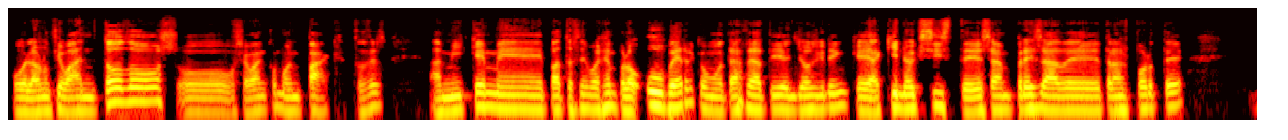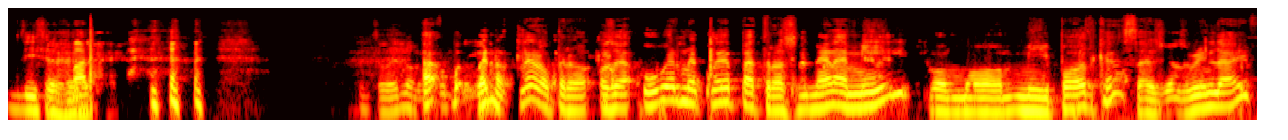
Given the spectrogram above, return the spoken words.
o el anuncio va en todos, o se van como en pack. Entonces, a mí que me patrocina, por ejemplo, Uber, como te hace a ti en Josh Green, que aquí no existe esa empresa de transporte, dices, vale. Ah, bu- bueno, claro, pero, o sea, Uber me puede patrocinar a mí como mi podcast, a Just Green Life,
